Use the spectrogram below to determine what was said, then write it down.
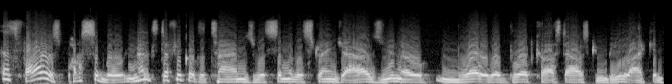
As far as possible, you know, it's difficult at times with some of the strange hours. You know well what broadcast hours can be like, and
